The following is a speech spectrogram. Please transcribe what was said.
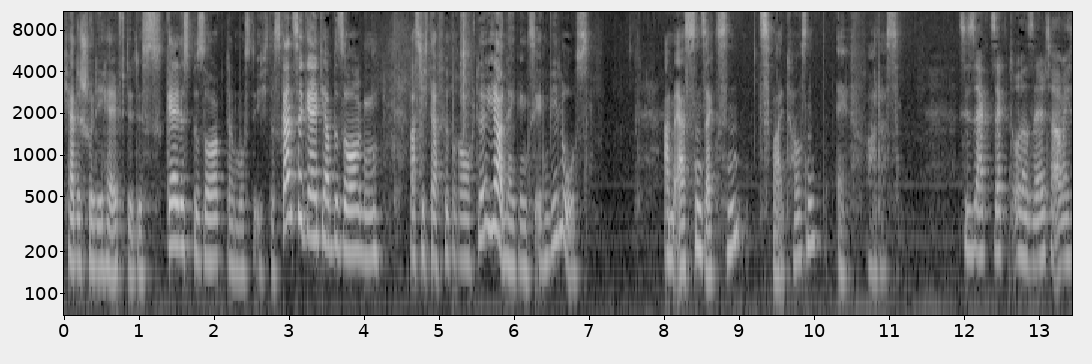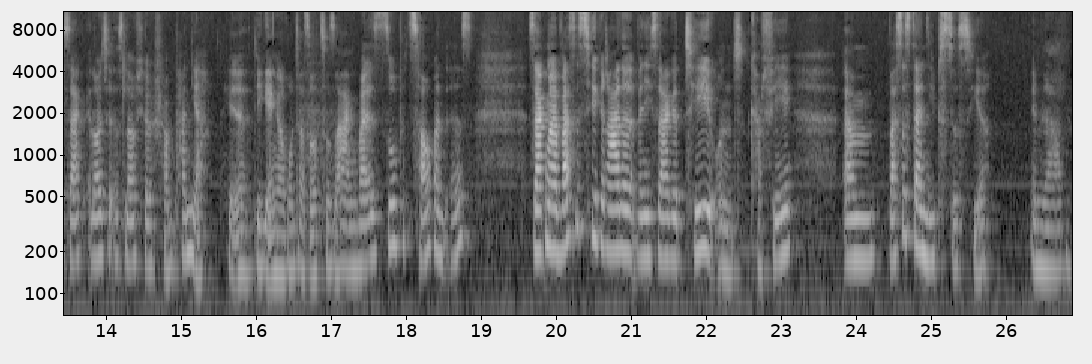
Ich hatte schon die Hälfte des Geldes besorgt. Da musste ich das ganze Geld ja besorgen, was ich dafür brauchte. Ja, und dann ging es irgendwie los. Am 1.6.2011 war das. Sie sagt Sekt oder Selte, aber ich sage, Leute, es läuft hier Champagner hier die Gänge runter sozusagen, weil es so bezaubernd ist. Sag mal, was ist hier gerade, wenn ich sage Tee und Kaffee, ähm, was ist dein Liebstes hier im Laden?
